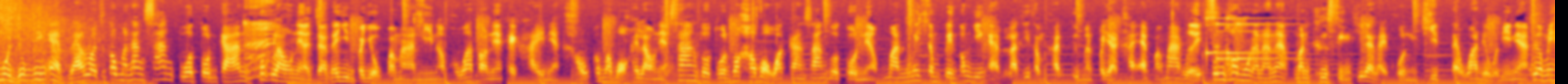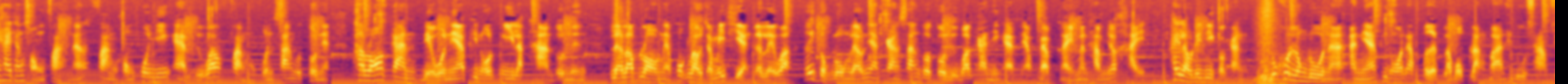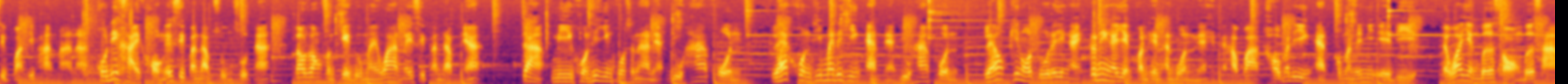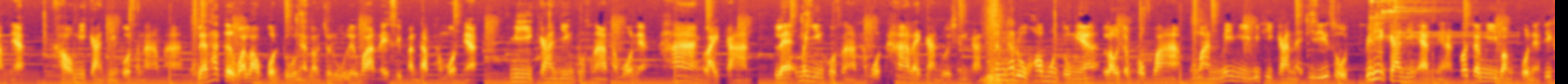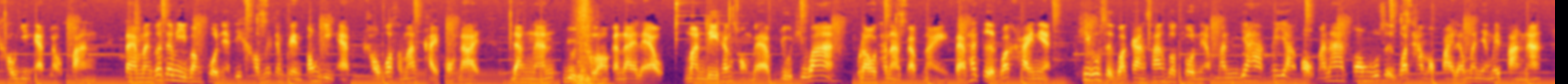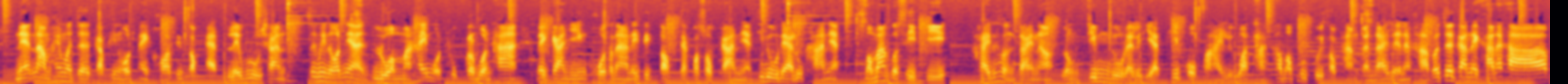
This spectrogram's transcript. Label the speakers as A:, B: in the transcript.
A: หมดยุคยิงแอดแล้วเราจะต้องมานั่งสร้างตัวตนกัน พวกเราเนี่ยจะได้ยินประโยคประมาณนี้เนาะเพราะว่าตอนนี้ใครๆเนี่ยเขาก็มาบอกให้เราเนี่ยสร้างตัวตนเพราะเขาบอกว่าการสร้างตัวตนเนี่ยมันไม่จำเป็นต้องยิงแอดและที่สำคัญคือมันประหยัดค่าแอดมากๆเลย ซึ่งข้อมูลอันนั้นน่ะมันคือสิ่งที่หลายๆ คนคิดแต่ว่าเดี๋ยววันนี้เนี่ยเพื่อไม่ให้ทั้งสองฝั่งนะฝั่งของคนยิงแอดหรือว่าฝั่งของคนสร้างตัวตนเนี่ยทะเลาะกันเดี๋ยววันนี้พี่โน้ตมีหลักฐานตัวหนึ่ง แล้วรับรองเนี่ยพวกเราจะไม่เถียงกันเลยว่าเฮ้ยตกลงแล้วเนี่ยการสร้างตัวตนหรือว่าการยิงแอดเนี่ยแบบไหนมันทำยอดขายให้เราได้ดีกว่ากัน ทุกคนลองดูนะ อันนี้พี่โน้ตเปิดระบบหลังบ้านให้ดู 30 วันที่ผ่านมานะคนที่ขายของได้ 10 อันดับสูงสุดนะเราลองสังเกตดูไหมว่าใน 10 อันดับเนี้ยจะมีคนที่ยิงโฆษณาเนี่ยอยู่ 5 คน และคนที่ไม่ได้ยิงแอดเนี่ยอยู่ 5 คน แล้วพี่โน้ตรู้ได้ยังไง ก็นี่ไงอย่างคอนเทนต์อันบนเนี่ยเห็นไหมครับว่าเขาไม่ได้ยิงแอดเพราะมันไม่มี AD แต่ว่าอย่างเบอร์ 2 เบอร์3เนี่ย เขามีการยิงโฆษณามา และถ้าเกิดว่าเรากดดูเนี่ยเราจะรู้เลยว่าใน 10 อันดับทั้งหมดเนี่ยมีการยิงโฆษณาทั้งหมดเนี่ย5รายการ และไม่ยิงโฆษณาทั้งหมด 5 รายการด้วยเช่นกัน ซึ่งถ้าดูข้อมูลตรงนี้เราจะพบว่ามันไม่มีวิธีการไหนที่ดีที่สุด วิธีการยิงแอดเนี่ยก็จะมีบางคนเนี่ยที่เขายิงแอดแล้วปังแต่มันก็จะมีบางคนเนี่ยที่เขาไม่จำเป็นต้องยิงแอดเขาก็สามารถขายของได้ ดังนั้นหยุดทะเลาะกันได้แล้ว มันดีทั้งสองแบบอยู่ที่ว่าเราถนัดแบบไหน แต่ถ้าเกิดว่าใครเนี่ยที่รู้สึกว่าการสร้างตัวตนเนี่ยมันยากไม่อยากออกมาหน้ากล้องรู้สึกว่าทำออกไปแล้วมันยังไม่ปังนะ แนะนำให้มาเจอกับพี่โน้ตในคอร์ส TikTok Ad Revolution ซึ่งพี่โน้ตเนี่ยรวมมาให้หมดทุกกระบวนท่าในการยิงโฆษณาใน TikTok จากประสบการณ์เนี่ยที่ดูแลลูกค้าเนี่ยมามากกว่า 4 ปีใครที่สนใจเนาะลองจิ้มดูรายละเอียดที่โปรไฟล์หรือว่าทักเข้ามาพูดคุยสอบถามกันได้เลยนะครับ แล้วเจอกันในคลาสนะครับ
